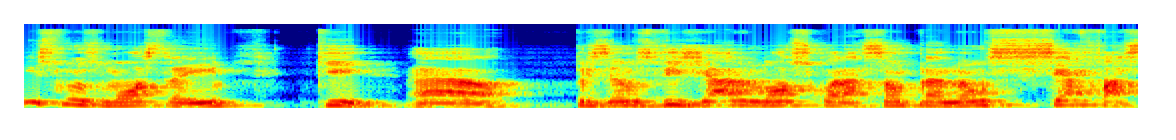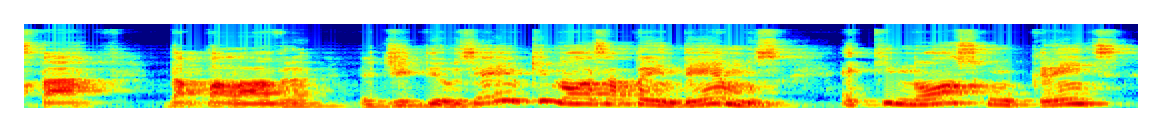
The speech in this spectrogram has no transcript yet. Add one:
Isso nos mostra aí que ah, precisamos vigiar o nosso coração para não se afastar da palavra de Deus. E aí o que nós aprendemos é que nós, como crentes,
